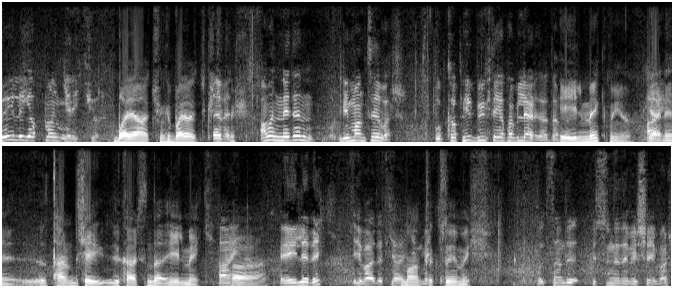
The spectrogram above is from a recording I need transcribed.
böyle yapman gerekiyor. Bayağı çünkü bayağı küçükmüş. Evet. Ama neden? Bir mantığı var. Bu kapıyı büyük de yapabilirdi adam. Eğilmek mi. Yani tanrı şey karşısında eğilmek. Aynen. Ha, Eğilerek ibadetgaha girmek. mantıklıymış. Bak sen de üstünde de bir şey var.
